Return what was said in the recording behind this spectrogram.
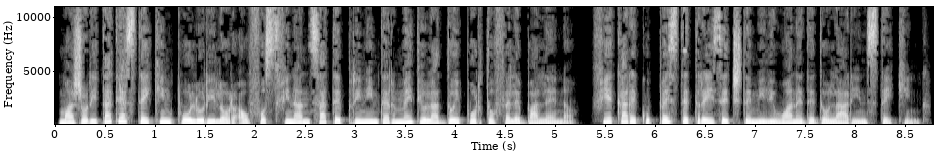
Majoritatea staking pool-urilor au fost finanțate prin intermediul a doi portofele balenă, fiecare cu peste 30 de milioane de dolari în staking.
